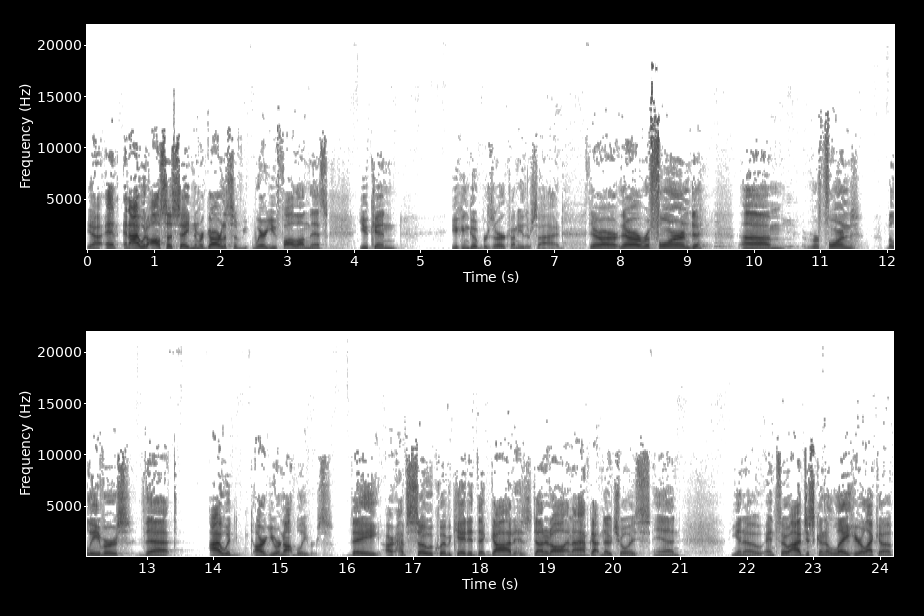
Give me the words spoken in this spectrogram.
Yeah, and, and I would also say, regardless of where you fall on this, you can you can go berserk on either side. There are there are reformed um, reformed believers that I would argue are not believers. They are, have so equivocated that God has done it all, and I have got no choice. And you know and so i'm just going to lay here like a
